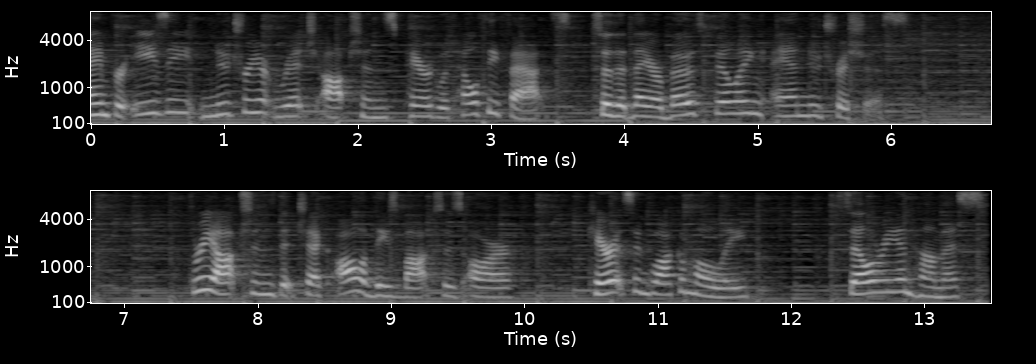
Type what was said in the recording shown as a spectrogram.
aim for easy, nutrient-rich options paired with healthy fats so that they are both filling and nutritious. Three options that check all of these boxes are carrots and guacamole, celery and hummus,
